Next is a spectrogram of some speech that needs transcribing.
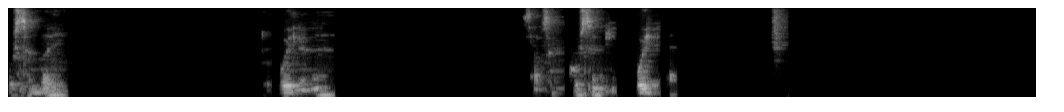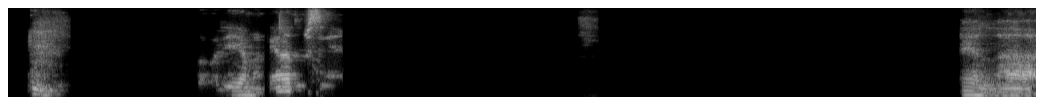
করছেন ভাই? একটু কইলেন, হ্যাঁ? সাবস্ক্রাইব করছেন কি? কইলেন, হ্যাঁ? বাবারে আমার প্যারা ধরছে। এ আল্লাহ!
